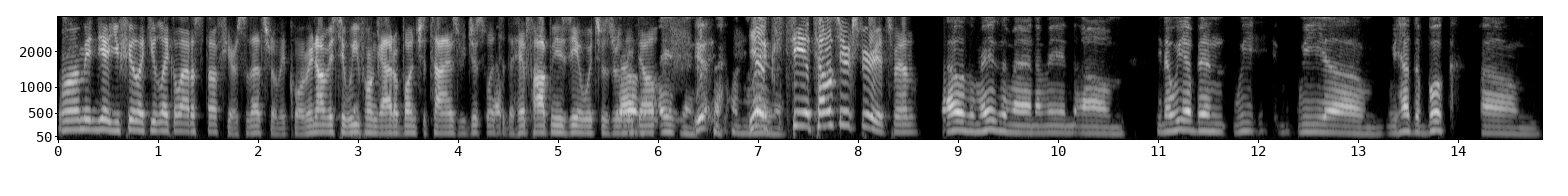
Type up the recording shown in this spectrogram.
Well, I mean, yeah, you feel like you like a lot of stuff here, so that's really cool. I mean, obviously, we've hung out a bunch of times. We just went to the hip hop museum, which was really was dope. Yeah, yeah. T- tell us your experience, man. That was amazing, man. I mean, um, you know, we have been we we um we had the book um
